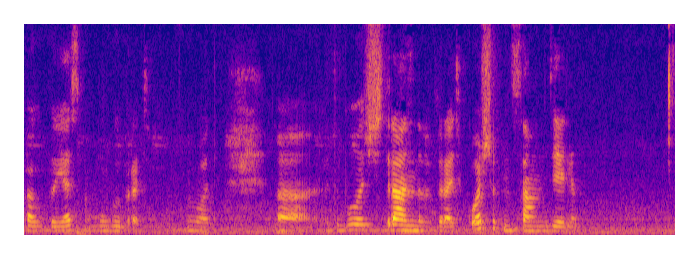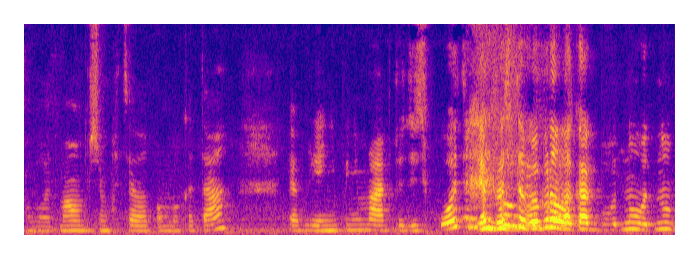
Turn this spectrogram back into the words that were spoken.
как бы я смогу выбрать. Вот. Э, Это было очень странно выбирать кошек на самом деле. Вот. Мама причем хотела, по-моему, кота. Я говорю, я не понимаю, кто здесь кот. Я просто выбрала как бы, вот, ну, вот, ну,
